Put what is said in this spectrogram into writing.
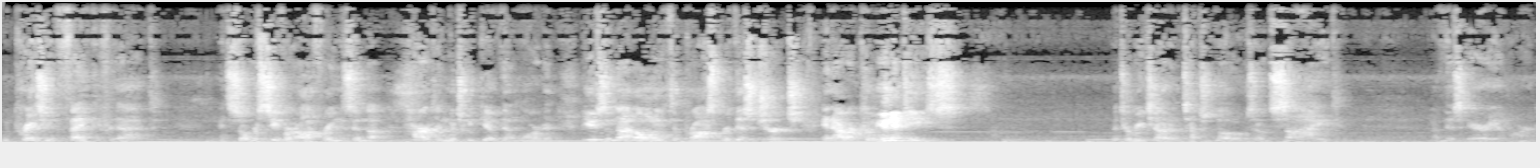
We praise you and thank you for that. And so receive our offerings in the heart in which we give them, Lord, and use them not only to prosper this church in our communities, but to reach out and touch those outside of this area, Lord.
